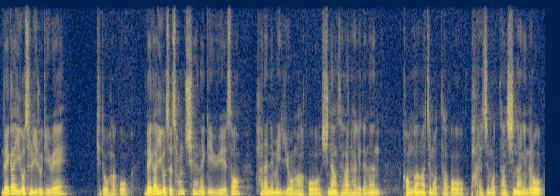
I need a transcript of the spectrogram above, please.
내가 이것을 이루기 위해 기도하고 내가 이것을 성취해내기 위해서 하나님을 이용하고 신앙생활을 하게 되는 건강하지 못하고 바르지 못한 신앙인으로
